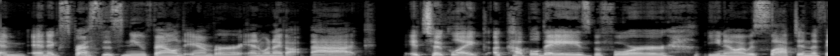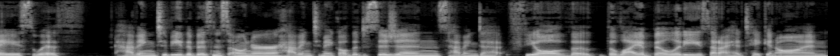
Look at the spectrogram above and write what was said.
and and express this newfound Amber. And when I got back, it took like a couple days before, you know, I was slapped in the face with having to be the business owner, having to make all the decisions, having to feel the the liabilities that I had taken on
